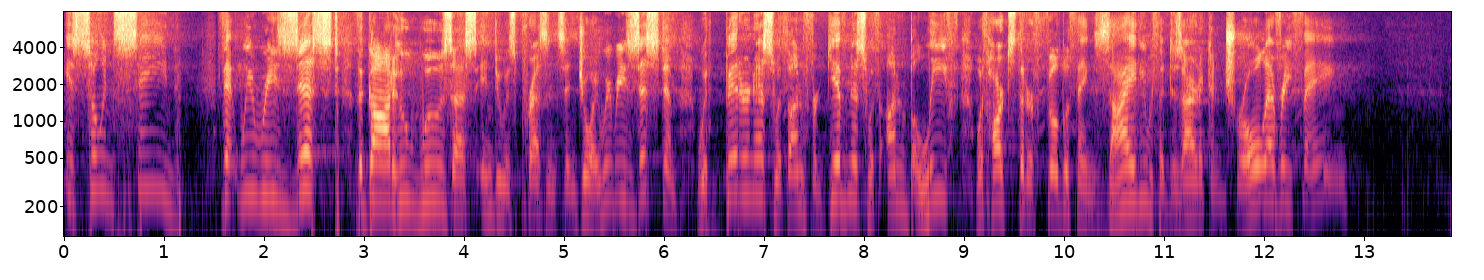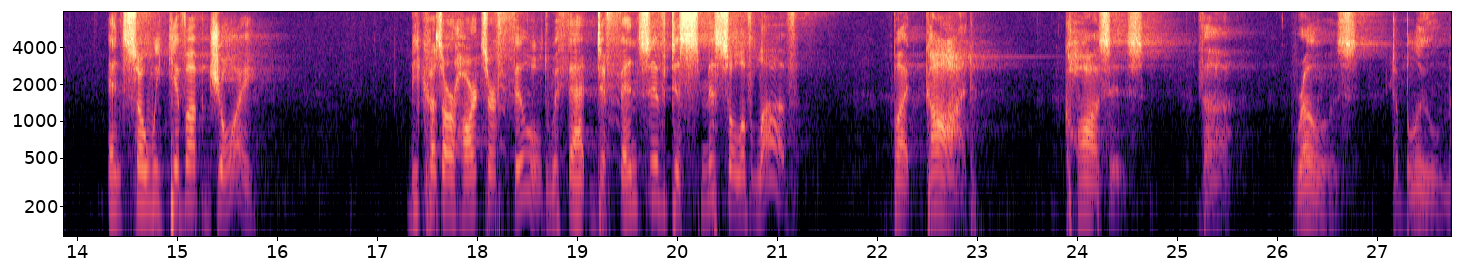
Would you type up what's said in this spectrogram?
is so insane that we resist the God who woos us into his presence and joy. We resist him with bitterness, with unforgiveness, with unbelief, with hearts that are filled with anxiety, with a desire to control everything. And so we give up joy because our hearts are filled with that defensive dismissal of love. But God causes the rose to bloom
